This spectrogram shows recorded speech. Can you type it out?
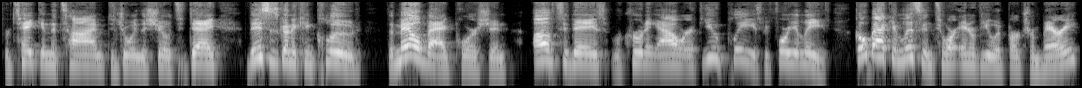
for taking the time to join the show today. This is going to conclude the mailbag portion of today's recruiting hour. If you please, before you leave, go back and listen to our interview with Bertrand Berry.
